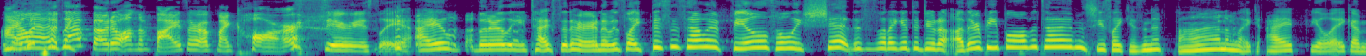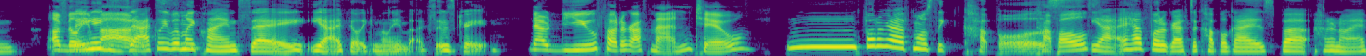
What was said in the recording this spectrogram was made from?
I would I put like, that photo on the visor of my car. seriously, I literally texted her and I was like, this is how it feels. Holy shit. This is what I get to do to other people all the time. She's like, isn't it fun? I'm like, I feel like I'm A million exactly what my clients say. Yeah, I feel like a million bucks. It was great. Now, do you photograph men too? Mm, photograph mostly couples. Couples? Yeah, I have photographed a couple guys, but I don't know. I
